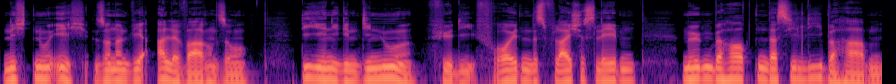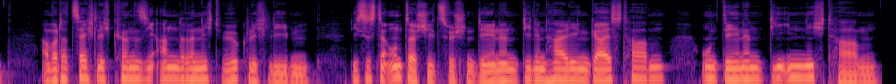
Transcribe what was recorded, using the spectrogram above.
Nicht nur ich, sondern wir alle waren so. Diejenigen, die nur für die Freuden des Fleisches leben, mögen behaupten, dass sie Liebe haben, aber tatsächlich können sie andere nicht wirklich lieben. Dies ist der Unterschied zwischen denen, die den Heiligen Geist haben, und denen, die ihn nicht haben.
